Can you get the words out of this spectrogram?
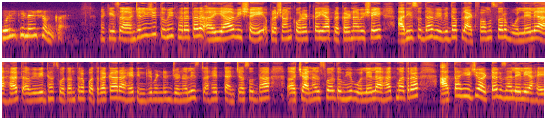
होईल की नाही शंका आहे. नक्कीच अंजलीजी तुम्ही खरं तर याविषयी प्रशांत कोरटकर या प्रकरणाविषयी आधी सुद्धा विविध प्लॅटफॉर्म्सवर बोललेले आहात. विविध स्वतंत्र पत्रकार आहेत इंडिपेंडेंट जर्नलिस्ट आहेत त्यांच्या सुद्धा चॅनल्सवर तुम्ही बोललेले आहात. मात्र आता ही जी अटक झालेली आहे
